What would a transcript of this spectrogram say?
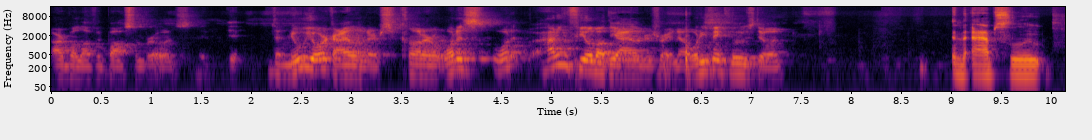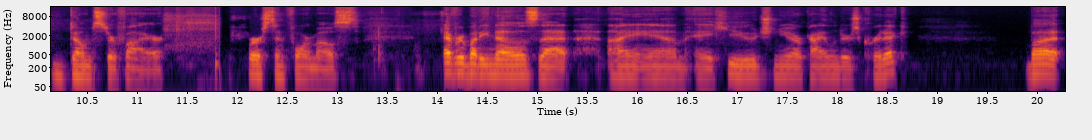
our beloved Boston Bruins. The New York Islanders, Connor. What is what? How do you feel about the Islanders right now? What do you think Lou's doing? An absolute dumpster fire. First and foremost, everybody knows that I am a huge New York Islanders critic, but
